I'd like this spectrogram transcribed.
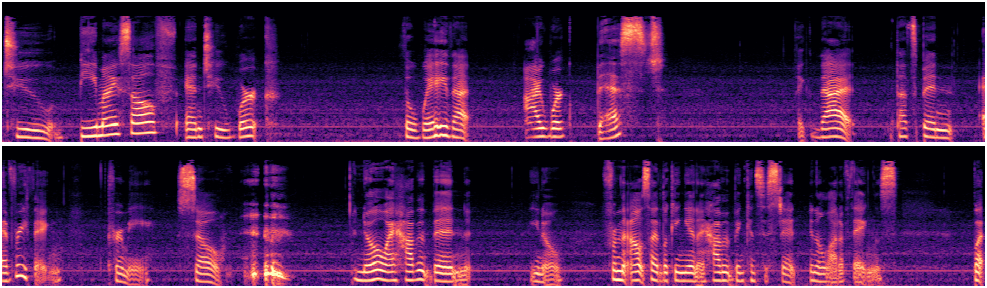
to be myself and to work the way that I work best like that that's been everything for me. So no, I haven't been, you know, from the outside looking in, I haven't been consistent in a lot of things. But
